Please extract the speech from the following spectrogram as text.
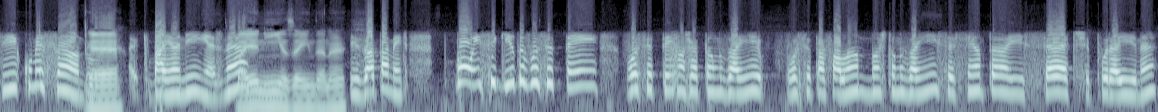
si começando. É. Baianinhas, né? Baianinhas ainda, né? Exatamente. Bom, em seguida você tem, você tem, nós já estamos aí, você está falando, nós estamos aí em 67, por aí, né?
